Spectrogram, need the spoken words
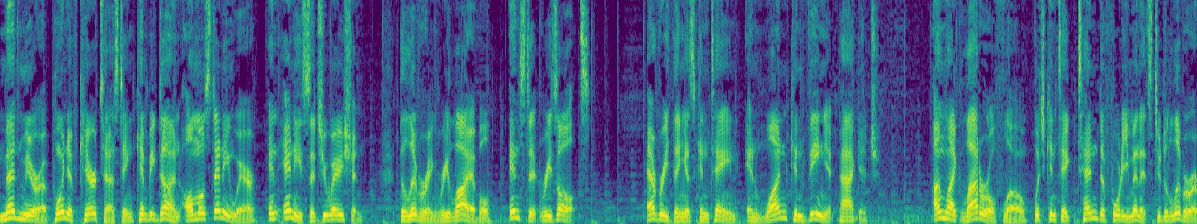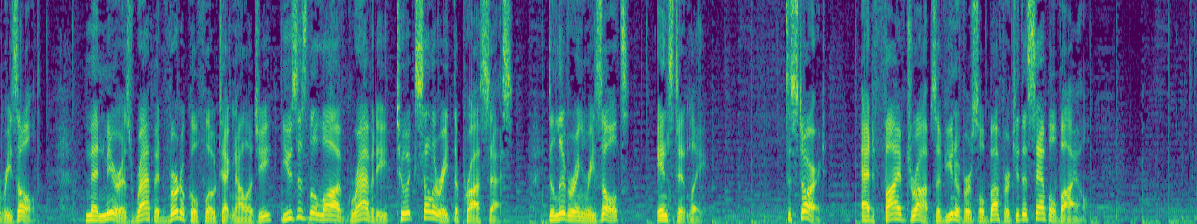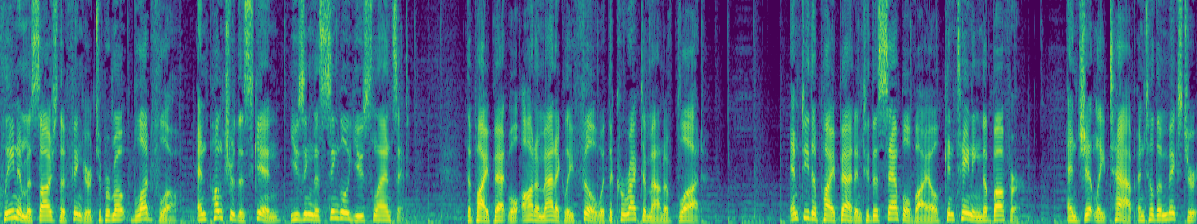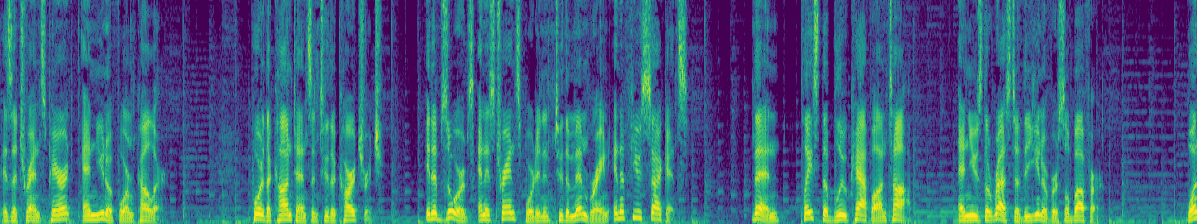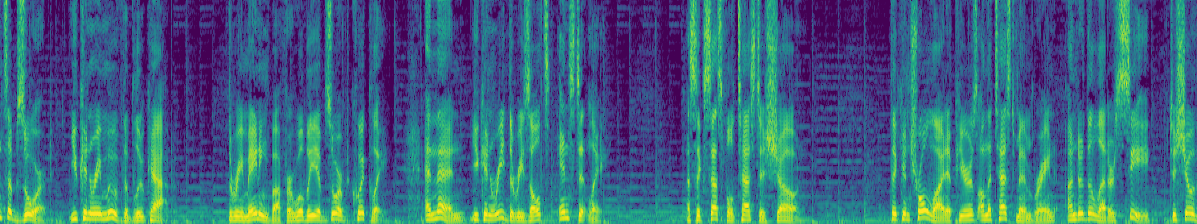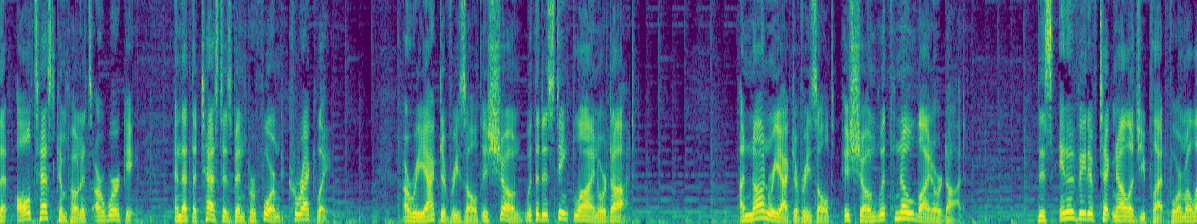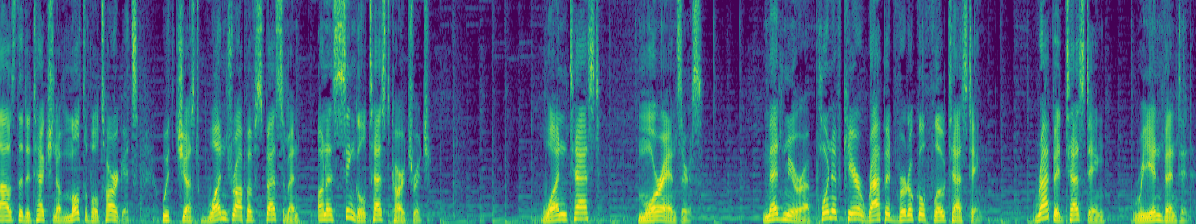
MedMira point of care testing can be done almost anywhere, in any situation, delivering reliable, instant results. Everything is contained in one convenient package. Unlike lateral flow, which can take 10 to 40 minutes to deliver a result, MedMira's rapid vertical flow technology uses the law of gravity to accelerate the process, delivering results instantly. To start, add 5 drops of universal buffer to the sample vial. Clean and massage the finger to promote blood flow and puncture the skin using the single use lancet. The pipette will automatically fill with the correct amount of blood. Empty the pipette into the sample vial containing the buffer and gently tap until the mixture is a transparent and uniform color. Pour the contents into the cartridge. It absorbs and is transported into the membrane in a few seconds. Then, place the blue cap on top and use the rest of the universal buffer. Once absorbed, you can remove the blue cap. The remaining buffer will be absorbed quickly, and then you can read the results instantly. A successful test is shown. The control line appears on the test membrane under the letter C to show that all test components are working and that the test has been performed correctly. A reactive result is shown with a distinct line or dot. A non reactive result is shown with no line or dot. This innovative technology platform allows the detection of multiple targets with just one drop of specimen on a single test cartridge. One test, more answers. MedMira point of care rapid vertical flow testing. Rapid testing reinvented.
